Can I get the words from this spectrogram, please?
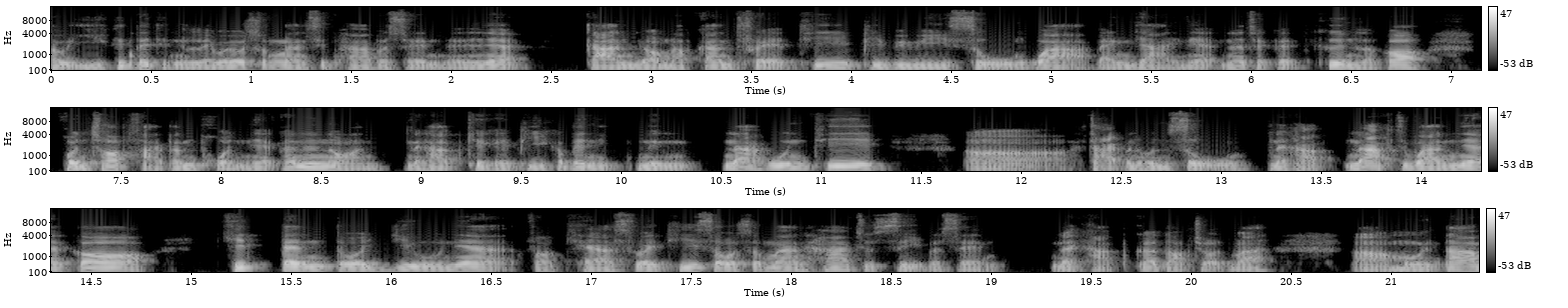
ROE ขึ้นไปถึงเลเวลสักประมาณ15%ดังนั้นเนี่ยการยอมรับการเทรดที่ PBV สูงกว่าแบงก์ใหญ่เนี่ยน่าจะเกิดขึ้น แล้วก็คนชอบสายปันผลเนี่ยก็แน่นอนนะครับ KKP ก็เป็นอีกหนึ่งหน้าหุ้นที่เอ่อจ่ายปันผลสูงนะครับณปัจจุบันเนี่ยก็คิดเป็นตัว yield เนี่ย forecast ไว้ที่โซนสักประมาณ 5.4%นะครับ ก็ตอบโจทย์ว่าอ่าโมเมนตัม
